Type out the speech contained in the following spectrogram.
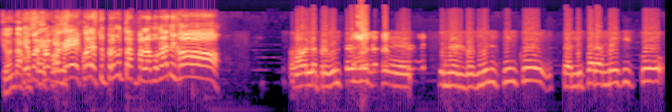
¿Qué onda, ¿Qué José? pasó, ¿Cuál es- José? ¿Cuál es tu pregunta para la abogada, hijo? Ah, la pregunta es que en el 2005 salí para México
